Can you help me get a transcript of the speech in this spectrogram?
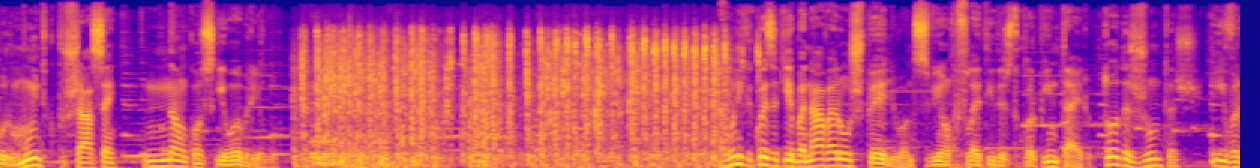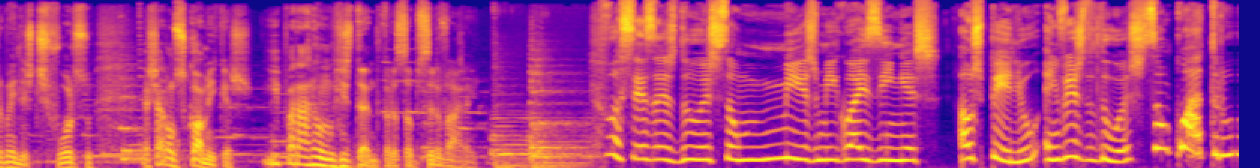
por muito que puxassem, não conseguiam abri-lo. A única coisa que abanava era o espelho, onde se viam refletidas de corpo inteiro, todas juntas e vermelhas de esforço, acharam-se cómicas e pararam um instante para se observarem. Vocês as duas são mesmo iguaizinhas. Ao espelho, em vez de duas, são quatro.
